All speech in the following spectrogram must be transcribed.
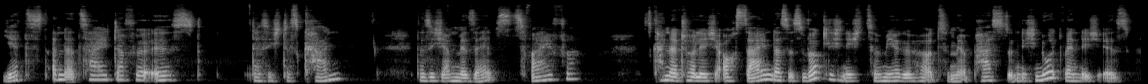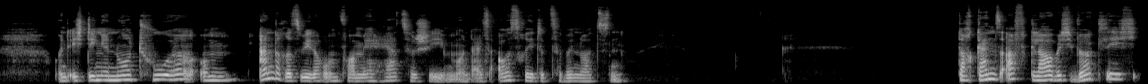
jetzt an der Zeit dafür ist, dass ich das kann, dass ich an mir selbst zweifle. Es kann natürlich auch sein, dass es wirklich nicht zu mir gehört, zu mir passt und nicht notwendig ist und ich Dinge nur tue, um anderes wiederum vor mir herzuschieben und als Ausrede zu benutzen. Doch ganz oft glaube ich wirklich,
